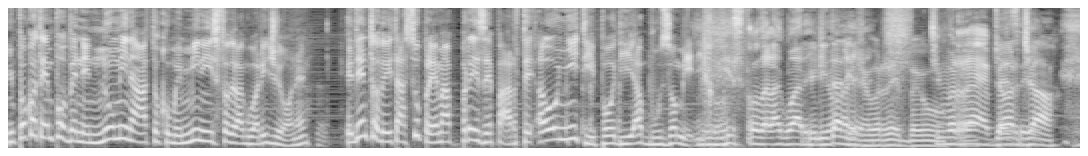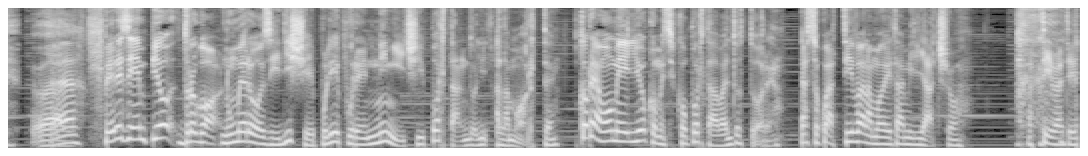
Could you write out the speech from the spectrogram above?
In poco tempo venne nominato come ministro della guarigione e dentro Verità Suprema prese parte a ogni tipo di abuso medico. Ministro della guarigione. In Italia ci vorrebbe comunque. Ci vorrebbe. Giorgia. sì. Eh? Eh? Per esempio, drogò numerosi discepoli e pure nemici portandoli alla morte. Scopriamo meglio come si comportava il dottore. Adesso qua attiva la modalità migliaccio. Attivati.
